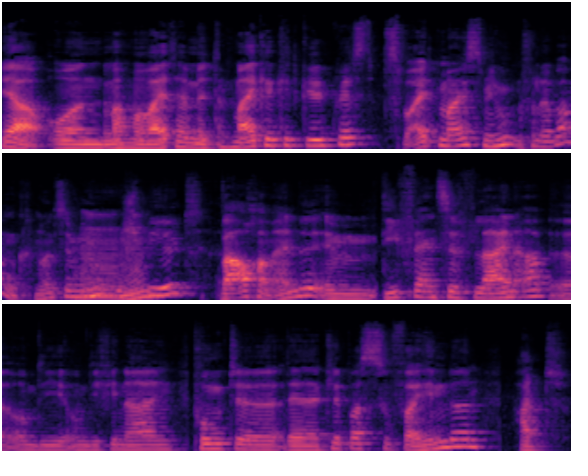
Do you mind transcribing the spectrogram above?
Ja, und machen wir weiter mit Michael Kidd Gilchrist. Zweitmeist Minuten von der Bank. 19 Minuten Mhm. gespielt. War auch am Ende im Defensive Lineup, äh, um, die, um die finalen Punkte der Clippers zu verhindern. Hat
